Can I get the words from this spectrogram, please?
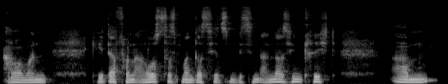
Aber man geht davon aus, dass man das jetzt ein bisschen anders hinkriegt. Ähm,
